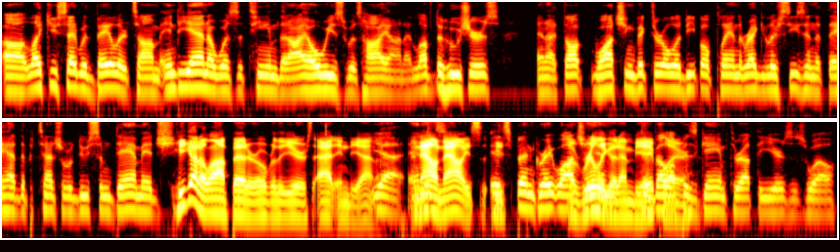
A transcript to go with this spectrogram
uh, like you said with Baylor, Tom, Indiana was a team that I always was high on. I loved the Hoosiers, and I thought watching Victor Oladipo play in the regular season that they had the potential to do some damage. He got a lot better over the years at Indiana. Yeah, and, and now now he's it's he's been great watching really him good NBA develop player. his game throughout the years as well.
